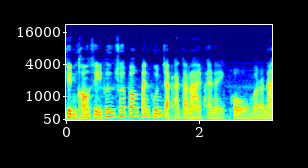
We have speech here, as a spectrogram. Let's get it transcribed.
กลิ่นของสีพึ่งช่วยป้องกันคุณจากอันตรายภายในโพรงมรณะ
